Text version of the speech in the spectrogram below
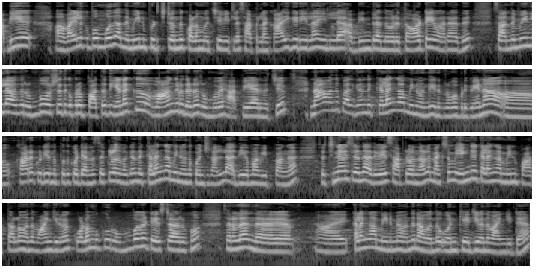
அப்படியே வயலுக்கு போகும்போது அந்த மீன் பிடிச்சிட்டு வந்து குழம்பு வச்சு வீட்டில் சாப்பிடலாம். காய்கறிலாம் இல்லை அப்படின்ற அந்த ஒரு தாட்டே வராது. ஸோ அந்த மீன்லாம் வந்து ரொம்ப வருஷத்துக்கு அப்புறம் பார்த்தது எனக்கு வாங்குறத விட ரொம்பவே ஹாப்பியாக இருந்துச்சு. நான் வந்து பார்த்திங்கன்னா இந்த கிழங்கா மீன் வந்து எனக்கு ரொம்ப பிடிக்கும். ஏன்னா காரக்குடி காரைக்குடி அந்த புதுக்கோட்டை அந்த சர்க்கிள் வந்து பார்த்திங்கன்னா இந்த கிழங்கா மீன் வந்து கொஞ்சம் நல்லா அதிகமாக விற்பாங்க ஸோ சின்ன வயசுலேருந்து அதுவே சாப்பிட்டு அதனால் மேக்ஸிமம் எங்கே கிழங்கா மீன் பார்த்தாலும் வந்து வாங்கிடுவேன் குழம்புக்கும் ரொம்பவே டேஸ்ட்டாக இருக்கும். ஸோ அதனால் அந்த கிழங்கா மீனுமே வந்து நான் வந்து ஒன் கேஜி வந்து வாங்கிட்டேன்.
